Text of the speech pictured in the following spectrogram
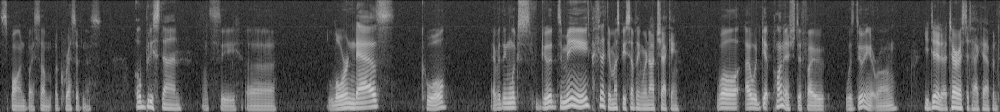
spawned by some aggressiveness. Obristan. Let's see. Uh, Lorndaz. Cool. Everything looks good to me. I feel like there must be something we're not checking. Well, I would get punished if I was doing it wrong. You did. A terrorist attack happened.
